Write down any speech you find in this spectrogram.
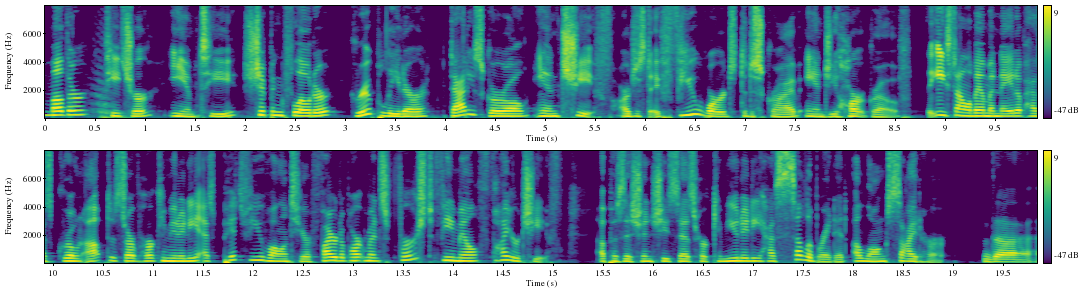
Mother, teacher, EMT, shipping floater, group leader, daddy's girl, and chief are just a few words to describe Angie Hartgrove. The East Alabama native has grown up to serve her community as Pittsview Volunteer Fire Department's first female fire chief, a position she says her community has celebrated alongside her. The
